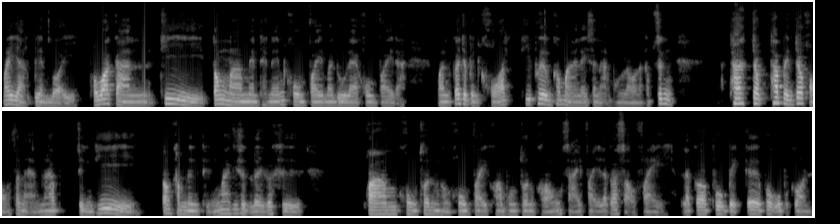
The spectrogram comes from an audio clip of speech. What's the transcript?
ไม่อยากเปลี่ยนบ่อย เพราะว่าการที่ต้องมา maintenance โคมไฟมาดูแลโคมไฟนะมันก็จะเป็นคอสต์ที่เพิ่มเข้ามาในสนามของเรานะครับ ซึ่งถ้าเจ้าถ้าเป็นเจ้าของสนามนะครับ สิ่งที่ต้องคำนึงถึงมากที่สุดเลยก็คือ ความคงทนของโคมไฟ ความคงทนของสายไฟแล้วก็เสาไฟ แล้วก็พวกเบรกเกอร์พวกอุปกรณ์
